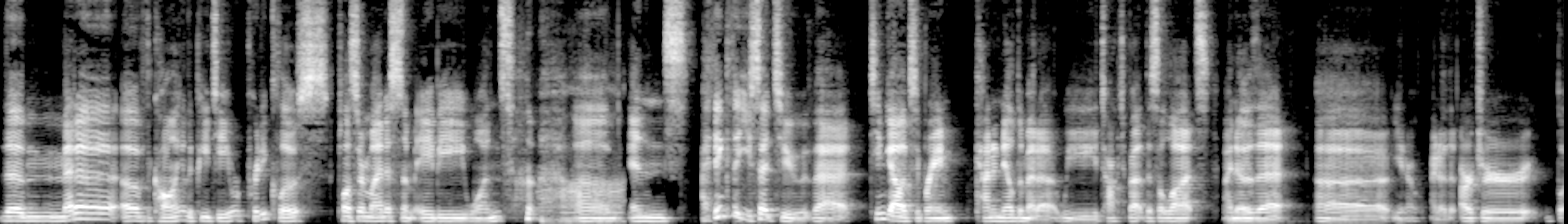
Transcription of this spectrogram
the meta of the calling and the PT were pretty close, plus or minus some AB ones. Uh-huh, um, uh-huh. and I think that you said too that Team Galaxy Brain kind of nailed the meta. We talked about this a lot. I know that uh, you know, I know that Archer b-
